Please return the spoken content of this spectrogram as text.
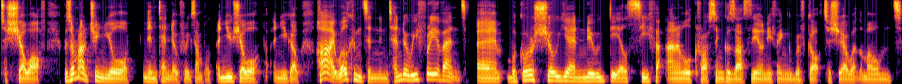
to show off, because imagine you're Nintendo, for example, and you show up and you go, "Hi, welcome to Nintendo E3 event. Um, we're going to show you a new DLC for Animal Crossing because that's the only thing we've got to show at the moment."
